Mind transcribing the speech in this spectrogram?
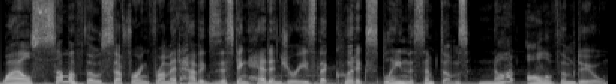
While some of those suffering from it have existing head injuries that could explain the symptoms, not all of them do.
